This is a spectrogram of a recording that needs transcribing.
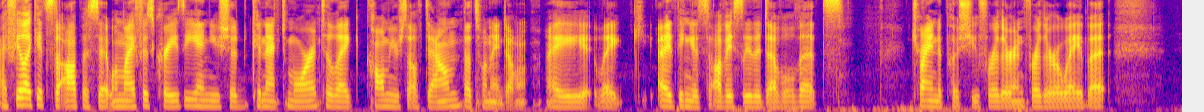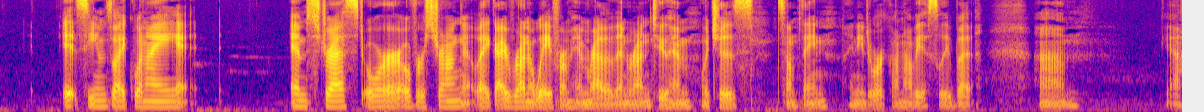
I feel like it's the opposite. When life is crazy and you should connect more to like calm yourself down, that's when I don't. I like I think it's obviously the devil that's trying to push you further and further away, but it seems like when I am stressed or overstrung, like I run away from him rather than run to him, which is something I need to work on, obviously. But um, yeah,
